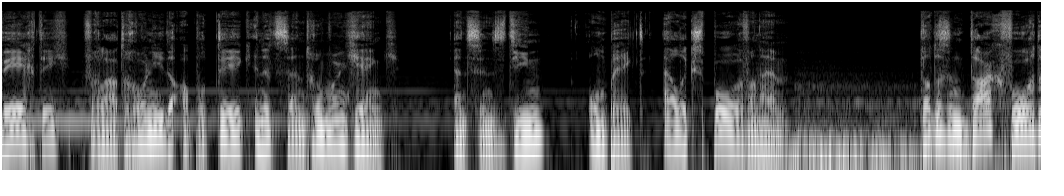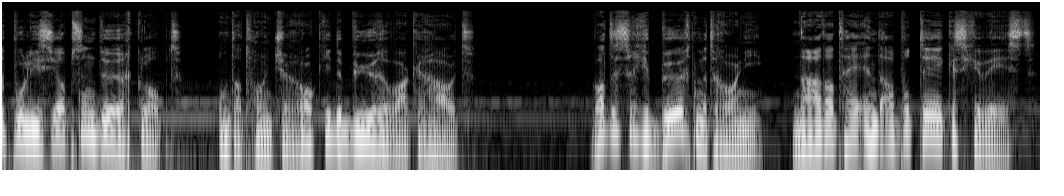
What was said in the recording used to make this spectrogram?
uur verlaat Ronnie de apotheek in het centrum van Genk. En sindsdien ontbreekt elk spoor van hem. Dat is een dag voor de politie op zijn deur klopt, omdat hondje Rocky de buren wakker houdt. Wat is er gebeurd met Ronnie nadat hij in de apotheek is geweest?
